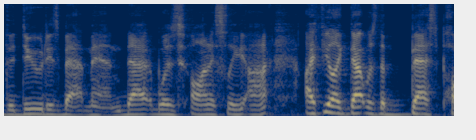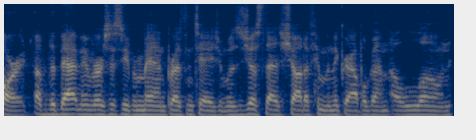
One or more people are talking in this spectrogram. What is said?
the dude is Batman. That was honestly, uh, I feel like that was the best part of the Batman versus Superman presentation was just that shot of him in the grapple gun alone.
